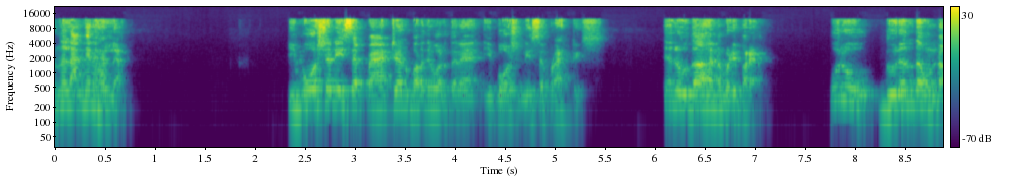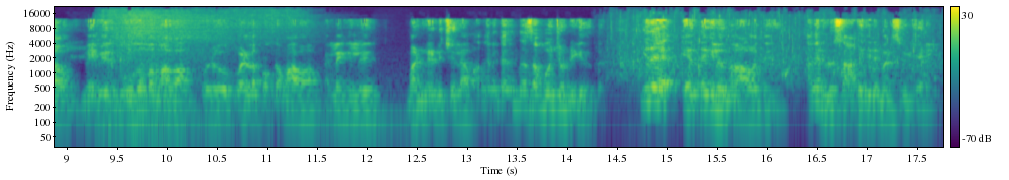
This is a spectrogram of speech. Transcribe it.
എന്നാൽ അങ്ങനെ അല്ല ഇമോഷൻ ഈസ് എ പാറ്റേൺ പറഞ്ഞ പോലെ തന്നെ ഇമോഷൻ ഈസ് എ പ്രാക്ടീസ് ഞാനൊരു ഉദാഹരണം വഴി പറയാം. ഒരു ദുരന്തം ഉണ്ടാവും. മേ ബി ഒരു ഭൂകമ്പമാവാം ഒരു വെള്ളപ്പൊക്കമാവാം അല്ലെങ്കിൽ മണ്ണിടിച്ചിലാവാം അങ്ങനെയൊക്കെ എന്താ സംഭവിച്ചുകൊണ്ടിരിക്കുന്നത് ഇത് എന്തെങ്കിലും ഒന്നും ആവത്തില്ല. അങ്ങനെ ഒരു സാഹചര്യം മനസ്സിൽ വിചാരിക്കും.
